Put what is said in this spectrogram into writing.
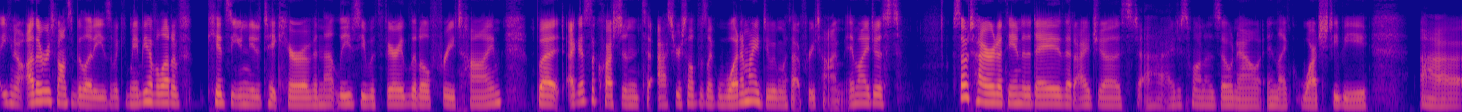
you know other responsibilities. Like maybe you have a lot of kids that you need to take care of and that leaves you with very little free time. But I guess the question to ask yourself is like what am I doing with that free time? Am I just so tired at the end of the day that I just uh, I just want to zone out and like watch TV uh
